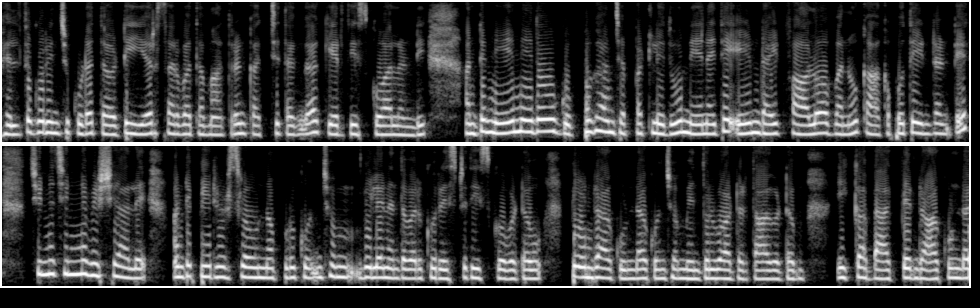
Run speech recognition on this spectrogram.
హెల్త్ గురించి కూడా 30 ఇయర్స్ తర్వాత మాత్రం ఖచ్చితంగా కేర్ తీసుకోవాలండి. అంటే నేనేదో గొప్పగా అని చెప్పట్లేదు. నేనైతే ఏం డైట్ ఫాలో అవ్వను. కాకపోతే ఏంటంటే చిన్న చిన్న విషయాలే అంటే పీరియడ్స్‌లో ఉన్నప్పుడు కొంచెం వీలైనంత వరకు రెస్ట్ తీసుకోవటం, పెయిన్ రాకుండా కొంచెం మెంతుల్ వాటర్ తాగటం, ఇక బ్యాక్ పెయిన్ రాకుండా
